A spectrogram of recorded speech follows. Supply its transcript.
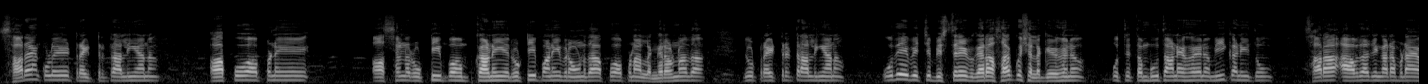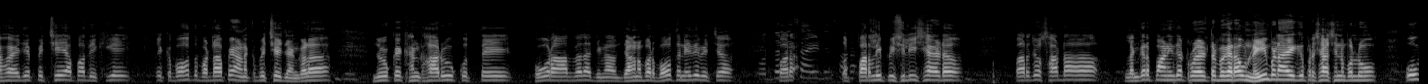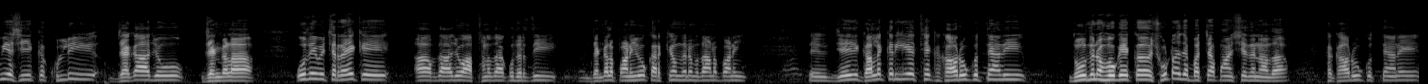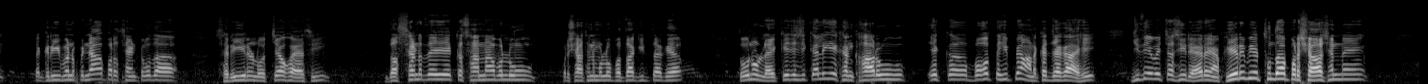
ਸਾਰਿਆਂ ਕੋਲੇ ਟਰੈਕਟਰ, ਟਰਾਲੀਆਂ ਨੇ, ਆਪੋ ਆਪਣੇ ਆਸਣ ਰੋਟੀ ਪ- ਪਕਾਣੀ ਰੋਟੀ ਪਾਣੀ ਬਣਾਉਣ ਦਾ, ਆਪੋ ਆਪਣਾ ਲੰਗਰ ਉਹਨਾਂ ਦਾ, ਜੋ ਟਰੈਕਟਰ, ਟਰਾਲੀਆਂ ਨੇ, ਉਹਦੇ ਵਿੱਚ ਬਿਸਤਰੇ ਵਗੈਰਾ ਸਭ ਕੁਝ ਲੱਗੇ ਹੋਏ ਨੇ ਉੱਤੇ ਤੰਬੂ ਤਾਣੇ ਹੋਏ ਨੇ ਮੀਂਹ ਕਣੀ ਤੋਂ ਸਾਰਾ ਆਪਦਾ ਜੰਗਾੜਾ ਬਣਾਇਆ ਹੋਇਆ ਜੇ ਪਿੱਛੇ ਆਪਾਂ ਦੇਖੀਏ ਇੱਕ ਬਹੁਤ ਵੱਡਾ ਭਿਆਨਕ ਪਿੱਛੇ ਜੰਗਲ ਆ ਜੋ ਕਿ ਖੰਖਾਰੂ ਕੁੱਤੇ ਹੋਰ ਆਦਿ ਦਾ ਜੰਗਲ- ਜਾਨਵਰ ਬਹੁਤ ਨੇ ਇਹਦੇ ਵਿੱਚ। ਪਰ ਪਰਲੀ ਪਿਛਲੀ ਸਾਈਡ ਪਰ ਜੋ ਸਾਡਾ ਲੰਗਰ ਪਾਣੀ ਦਾ ਟਾਇਲਟ ਵਗੈਰਾ ਉਹ ਨਹੀਂ ਬਣਾਏ ਗਏ ਪ੍ਰਸ਼ਾਸਨ ਵੱਲੋਂ ਉਹ ਵੀ ਅਸੀਂ ਇੱਕ ਖੁੱਲੀ ਜਗ੍ਹਾ ਜੋ ਜੰਗਲ ਆ ਉਹਦੇ ਵਿੱਚ ਰਹਿ ਕੇ ਆਪਦਾ ਜੋ ਆਥਣ ਦਾ ਕੁਦਰਤੀ ਜੰਗਲ ਪਾਣੀ ਉਹ ਕਰਕੇ ਆਉਂਦੇ ਨੇ ਮੈਦਾਨ ਪਾਣੀ। ਤੇ ਜੇ ਗੱਲ ਕਰੀਏ ਇੱਥੇ ਖਖਾਰੂ ਕੁੱਤਿਆਂ ਦੀ ਦੋ ਦਿਨ ਹੋ ਗਏ ਇੱਕ ਛੋਟਾ ਜਿਹਾ ਬੱਚਾ 5-6 ਦਿਨਾਂ ਦਾ ਖਖਾਰੂ ਕੁੱਤਿਆਂ ਨੇ ਤਕਰੀਬਨ 50% ਉਹਦਾ ਸਰੀਰ ਨੋਚਿਆ ਹੋਇਆ ਸੀ। ਦੱਸਣ ਤੇ ਕਿਸਾਨਾਂ ਵੱਲੋਂ, ਪ੍ਰਸ਼ਾਸਨ ਵੱਲੋਂ ਪਤਾ ਕੀਤਾ ਗਿਆ ਤਾਂ ਉਹਨੂੰ ਲੈ ਕੇ ਜੇ ਅਸੀਂ ਕਹ ਲਈਏ ਖੰਖਾਰੂ ਇੱਕ ਬਹੁਤ ਹੀ ਭਿਆਨਕ ਜਗ੍ਹਾ ਇਹ, ਜਿਹਦੇ ਵਿੱਚ ਅਸੀਂ ਰਹਿ ਰਹੇ ਹਾਂ। ਫਿਰ ਵੀ ਇੱਥੋਂ ਦਾ ਪ੍ਰਸ਼ਾਸਨ ਨੇ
